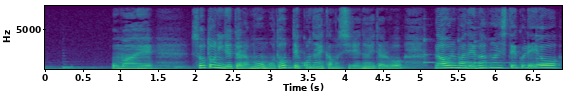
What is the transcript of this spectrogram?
「お前外に出たらもう戻ってこないかもしれないだろう。治るまで我慢してくれよ。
